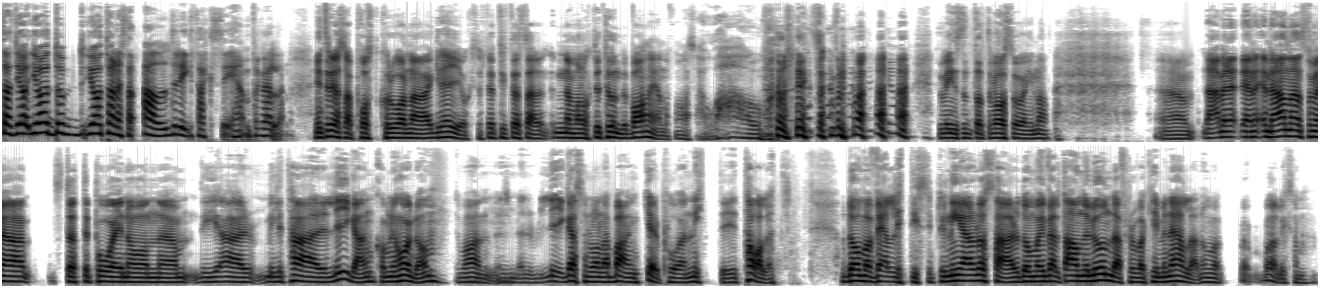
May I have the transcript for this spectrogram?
Så att jag, jag, då, jag tar nästan aldrig taxi hem på kvällen. Är inte det en post-corona-grej också? För jag tyckte så här, när man åkte tunnelbana igen, att man var så här, wow. Liksom. Jag minns inte att det var så innan. Um, nej, men en, en annan som jag stötte på i någon, um, det är militärligan, kommer ni ihåg dem? Det var en, en liga som rånade banker på 90-talet. Och de var väldigt disciplinerade och så här, och de var ju väldigt annorlunda för att vara kriminella. De var, var liksom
